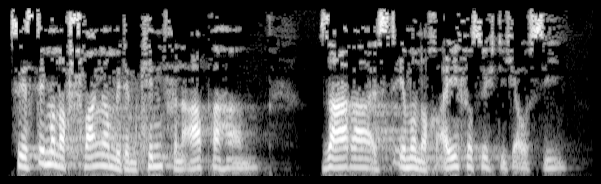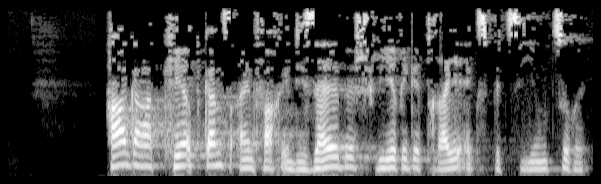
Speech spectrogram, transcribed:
Sie ist immer noch schwanger mit dem Kind von Abraham. Sarah ist immer noch eifersüchtig auf sie. Hagar kehrt ganz einfach in dieselbe schwierige Dreiecksbeziehung zurück.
